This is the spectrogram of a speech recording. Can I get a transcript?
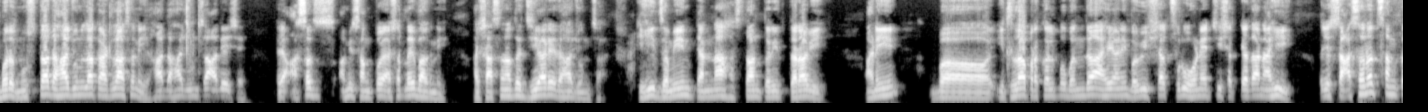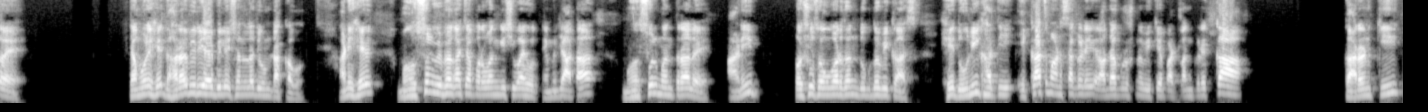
बरं नुसता दहा जूनला काढला असं नाही. हा दहा जूनचा आदेश आहे. म्हणजे असंच आम्ही सांगतोय अशातलाही भाग नाही. हा शासनाचा जी आर आहे दहा जूनचा की ही जमीन त्यांना हस्तांतरित करावी. आणि ब- इथला प्रकल्प बंद आहे आणि भविष्यात सुरू होण्याची शक्यता नाही. म्हणजे शासनच सांगतंय. त्यामुळे हे धारावी रिहॅबिलेशनला देऊन टाकावं. आणि हे महसूल विभागाच्या परवानगीशिवाय होत नाही. म्हणजे आता महसूल मंत्रालय आणि पशुसंवर्धन दुग्ध विकास हे दोन्ही खाती एकाच माणसाकडे राधाकृष्ण विखे पाटलांकडे का? कारण की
